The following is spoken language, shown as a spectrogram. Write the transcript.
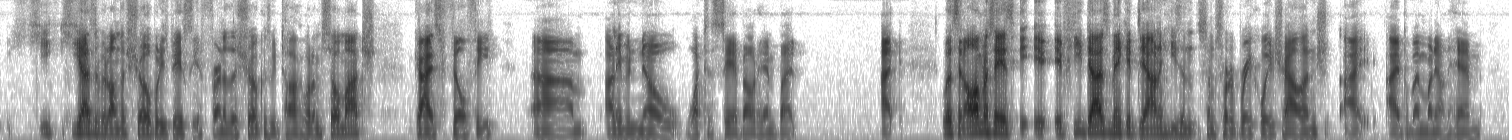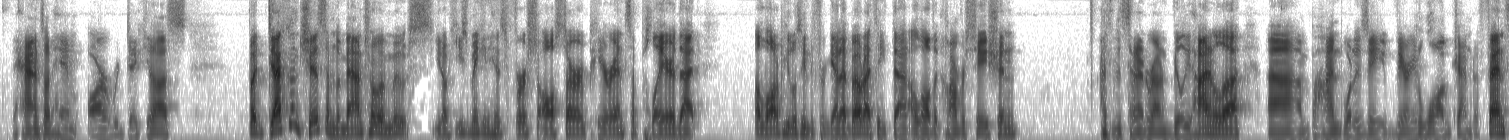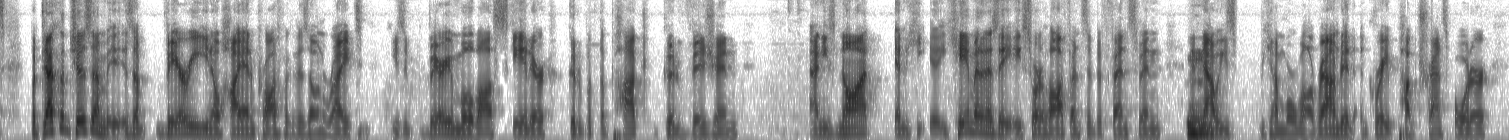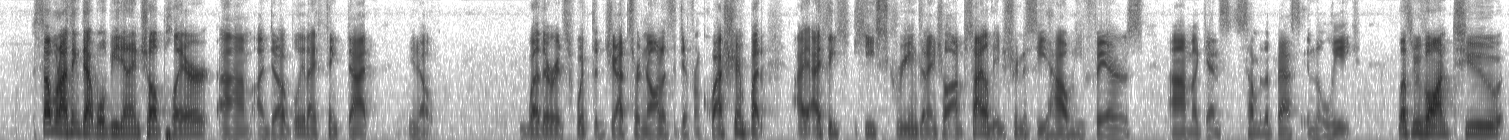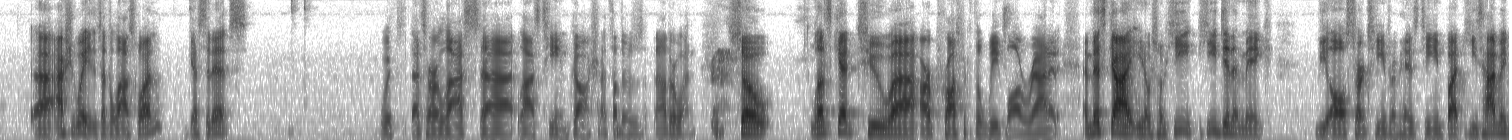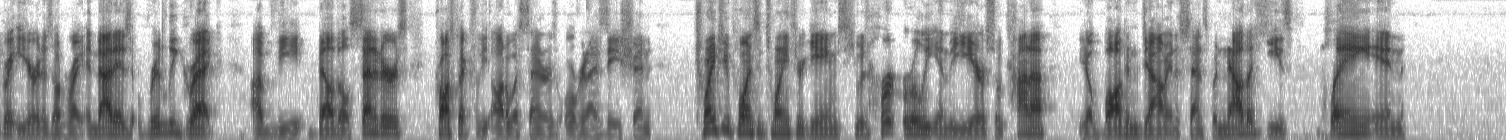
he, he hasn't been on the show, but he's basically a friend of the show because we talk about him so much. Guy's filthy. Um, I don't even know what to say about him, but I listen. All I'm gonna say is if, if he does make it down and he's in some sort of breakaway challenge, I I put my money on him. The hands on him are ridiculous. But Declan Chisholm, the Manitoba Moose, you know, he's making his first All Star appearance, a player that a lot of people seem to forget about. I think that a lot of the conversation has been centered around Ville Heinola um, behind what is a very log-jam defense. But Declan Chisholm is a very, you know, high-end prospect in his own right. He's a very mobile skater, good with the puck, good vision. And he's not, and he, he came in as a, a sort of offensive defenseman, and mm-hmm. now he's become more well-rounded, a great puck transporter someone I think that will be an NHL player, um, undoubtedly. And I think that, you know, whether it's with the Jets or not is a different question. But I, I think he screams an NHL upside. It'll be interesting to see how he fares um, against some of the best in the league. Let's move on to uh, actually wait, is that the last one? Guess it is. With that's our last uh, last team. Gosh, I thought there was another one. So let's get to uh, our prospect of the week while we're at it. And this guy, you know, so he he didn't make the All Star team from his team, but he's having a great year in his own right, and that is Ridly Greig of the Belleville Senators, prospect for the Ottawa Senators organization. 22 points in 23 games. He was hurt early in the year, so kind of you know bogged him down in a sense. But now that he's playing in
